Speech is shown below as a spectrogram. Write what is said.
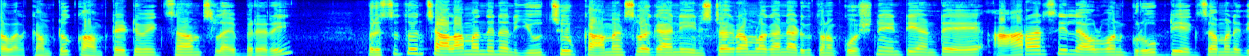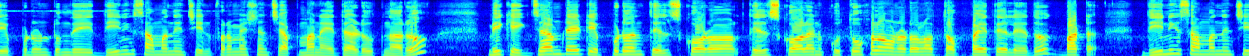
Welcome to competitive exams library ప్రస్తుతం చాలామంది నన్ను యూట్యూబ్ కామెంట్స్లో కానీ ఇన్స్టాగ్రామ్లో కానీ అడుగుతున్న క్వశ్చన్ ఏంటి అంటే RRC level one group D exam అనేది ఎప్పుడు ఉంటుంది? దీనికి సంబంధించి ఇన్ఫర్మేషన్ చెప్పమని అయితే అడుగుతున్నారు. మీకు ఎగ్జామ్ డేట్ ఎప్పుడు అని తెలుసుకోవడం తెలుసుకోవాలని కుతూహలం ఉండడంలో తప్పు అయితే లేదు. బట్ దీనికి సంబంధించి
